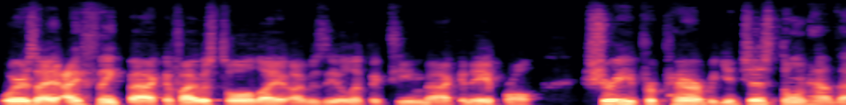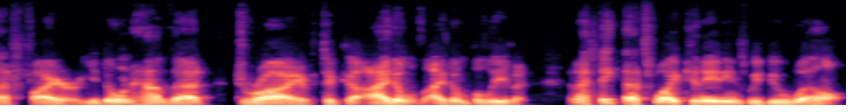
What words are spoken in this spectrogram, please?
Whereas I, I think back, if I was told I, I was the Olympic team back in April, sure you prepare, but you just don't have that fire. You don't have that drive to go. I don't I don't believe it, and I think that's why Canadians we do well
